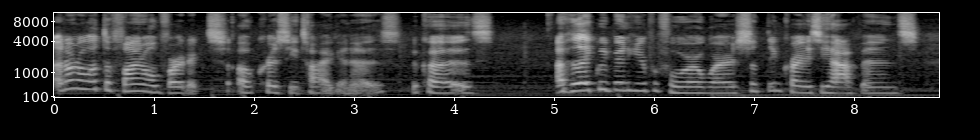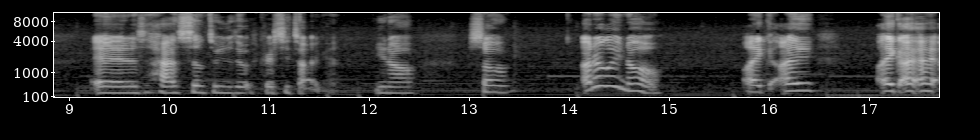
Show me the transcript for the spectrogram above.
I don't know what the final verdict of Chrissy Teigen is because I feel like we've been here before where something crazy happens it has something to do with Chrissy Teigen, you know? So I don't really know. Like I like I, I,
